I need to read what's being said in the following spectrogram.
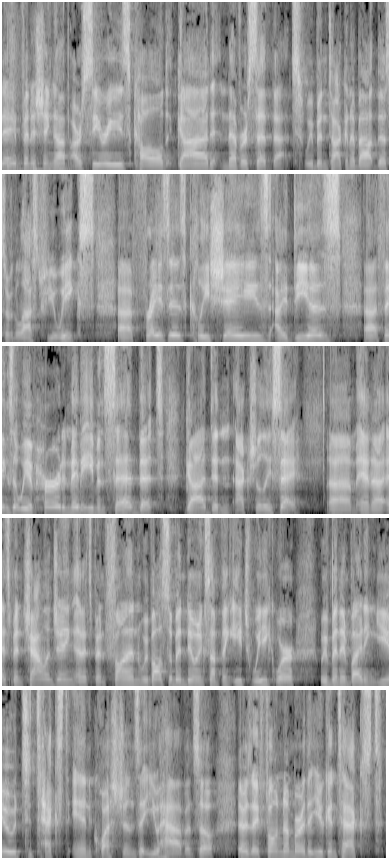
Today, finishing up our series called God Never Said That. We've been talking about this over the last few weeks uh, phrases, cliches, ideas, uh, things that we have heard and maybe even said that God didn't actually say. Um, and uh, it's been challenging and it's been fun. We've also been doing something each week where we've been inviting you to text in questions that you have. And so there's a phone number that you can text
